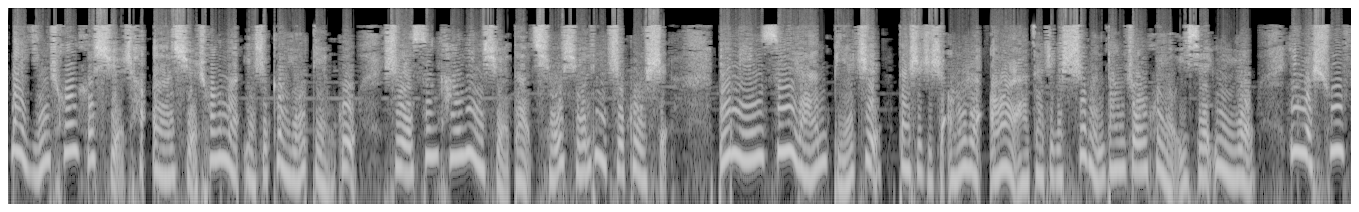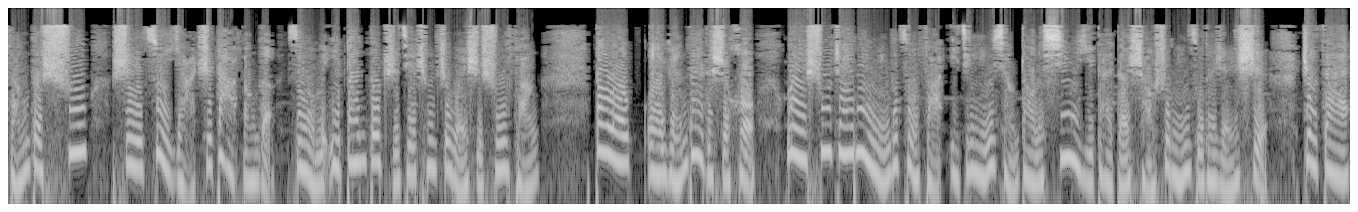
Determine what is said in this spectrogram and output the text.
那银窗和雪窗呃雪窗呢，也是各有典故，是孙康映雪的求学励志故事。别名虽然别致，但是只是偶尔偶尔啊，在这个诗文当中会有一些运用。因为书房的书是最雅致大方的，所以我们一般都直接称之为。为是书房，到了呃元代的时候，为书斋命名的做法已经影响到了西域一带的少数民族的人士，这在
